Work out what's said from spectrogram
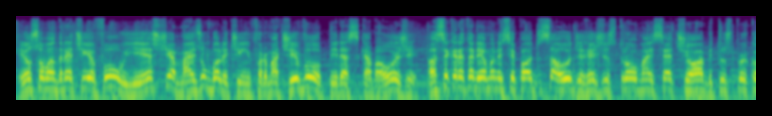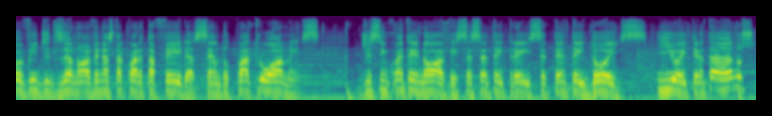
Eu sou André Tieful e este é mais um boletim informativo Piracicaba hoje. A Secretaria Municipal de Saúde registrou mais sete óbitos por Covid-19 nesta quarta-feira, sendo quatro homens de 59, 63, 72 e 80 anos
